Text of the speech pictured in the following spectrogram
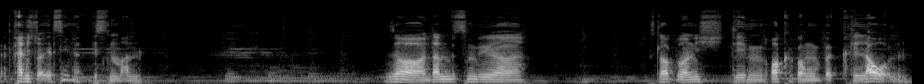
Das kann ich doch jetzt nicht mehr wissen, Mann. So, und dann müssen wir, ich glaube noch nicht, den Rockgang beklauen.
